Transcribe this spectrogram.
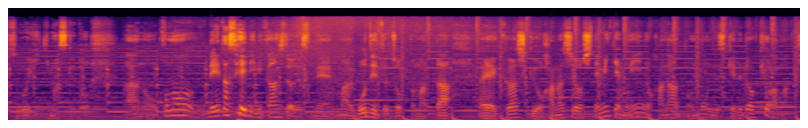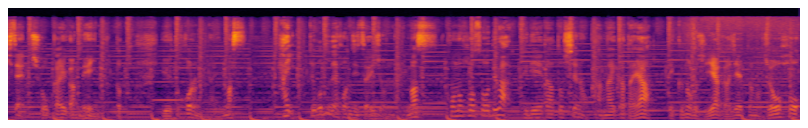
すごいいきますけどあのこのデータ整理に関してはですね、まあ、後日ちょっとまた、えー、詳しくお話をしてみてもいいのかなと思うんですけれど今日はまあ機材の紹介がメインだったというところになります。はい。ということで本日は以上になります。この放送ではクリエイターとしての考え方やテクノロジーやガジェットの情報、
